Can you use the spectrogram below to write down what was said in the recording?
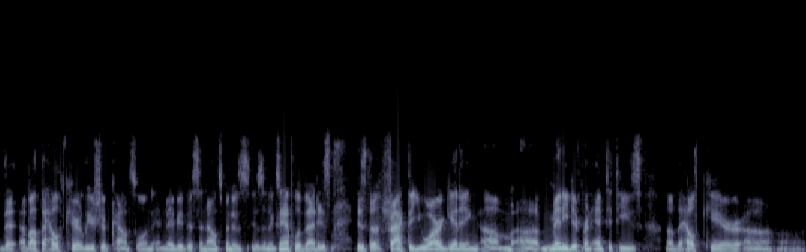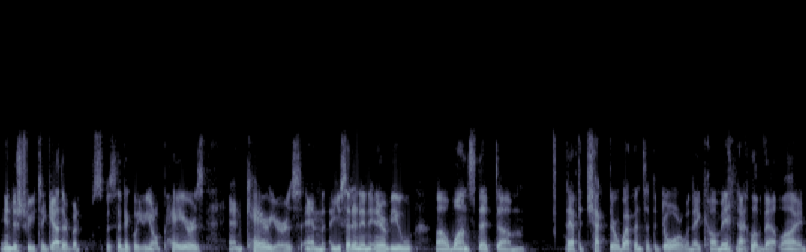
that about the Healthcare Leadership Council, and, and maybe this announcement is is an example of that, is is the fact that you are getting um, uh, many different entities of the healthcare uh, industry together, but specifically, you know, payers and carriers. And you said in an interview uh, once that. Um, they have to check their weapons at the door when they come in. I love that line.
